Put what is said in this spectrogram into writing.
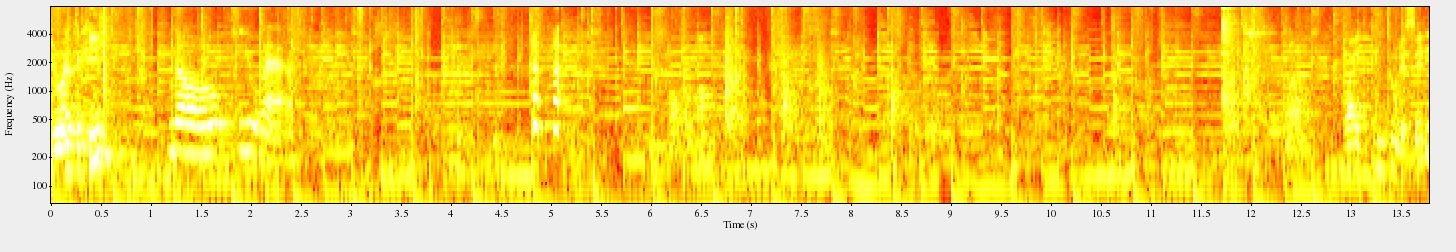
You had the key? No, you have well, right into the city.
